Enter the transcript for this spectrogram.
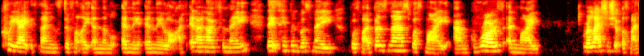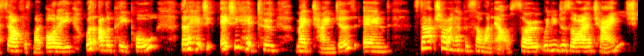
create things differently in them in their in their life. And I know for me, that's happened with me with my business, with my um, growth and my relationship with myself, with my body, with other people, that I actually actually had to make changes and start showing up as someone else. So when you desire change,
